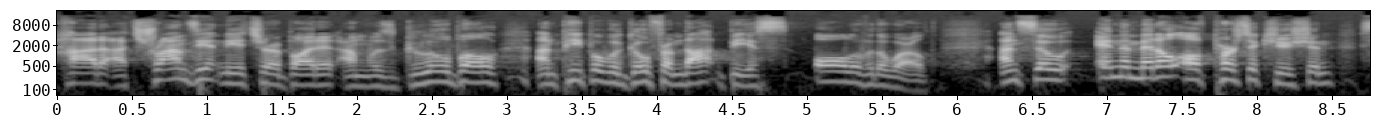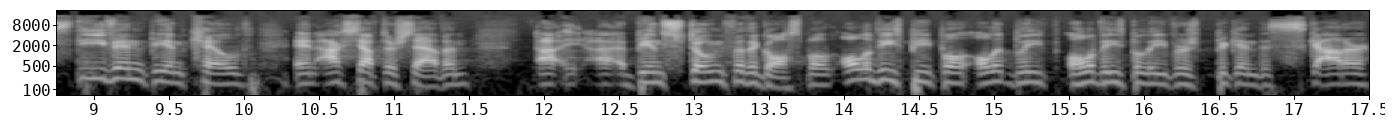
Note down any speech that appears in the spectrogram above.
had a transient nature about it and was global, and people would go from that base all over the world. And so, in the middle of persecution, Stephen being killed in Acts chapter 7, uh, uh, being stoned for the gospel, all of these people, all of, all of these believers begin to scatter.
